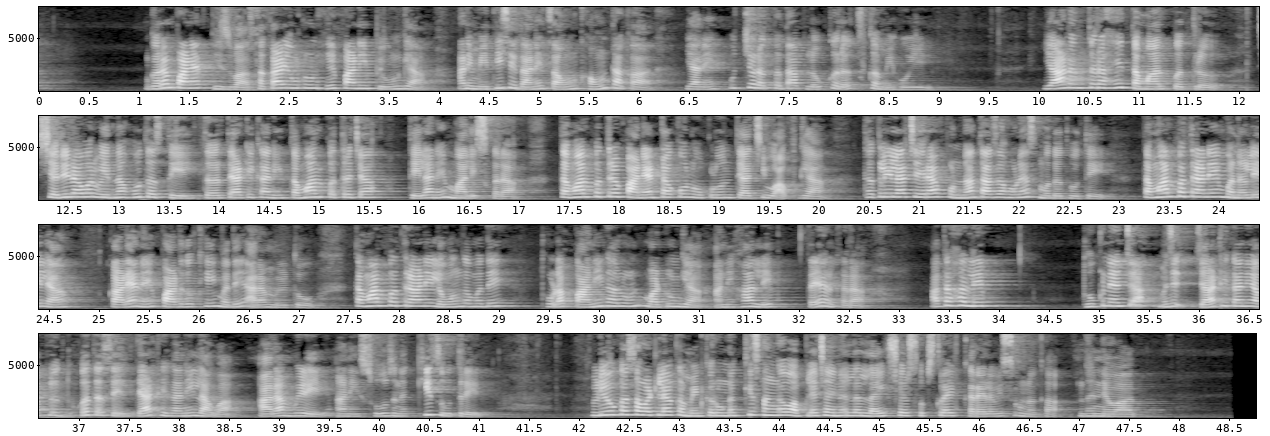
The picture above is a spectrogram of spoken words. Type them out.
गरम पाण्यात भिजवा. सकाळी उठून हे पाणी पिऊन घ्या आणि मेथीचे दाणे चावून खाऊन टाका. याने उच्च रक्तदाब लवकरच कमी होईल. यानंतर आहे तमालपत्र. शरीरावर वेदना होत असतील तर त्या ठिकाणी तमालपत्राच्या तेलाने मालिश करा. तमालपत्र पाण्यात टाकून उकळून त्याची वाफ घ्या. थकलेला चेहरा पुन्हा ताजा होण्यास मदत होते. तमालपत्राने बनवलेल्या काड्याने पाठदुखीमध्ये आराम मिळतो. तमालपत्र आणि लवंगामध्ये थोडा पाणी घालून वाटून घ्या आणि हा लेप तयार करा. आता हा लेप दुखण्याच्या म्हणजे ज्या ठिकाणी आपलं दुखत असेल त्या ठिकाणी लावा. आराम मिळेल आणि सूज नक्कीच उतरेल. व्हिडिओ कसा वाटला कमेंट करून नक्की सांगा आपल्या चॅनलला लाईक शेअर सबस्क्राईब करायला विसरू नका. धन्यवाद.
